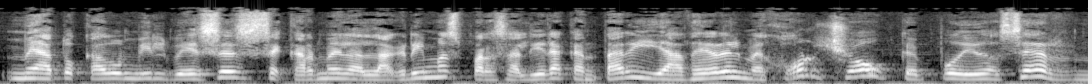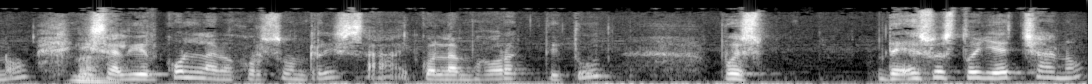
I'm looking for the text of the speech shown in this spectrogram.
Me ha tocado mil veces secarme las lágrimas para salir a cantar y hacer el mejor show que he podido hacer, ¿no? Y salir con la mejor sonrisa y con la mejor actitud. Pues de eso estoy hecha, ¿no?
